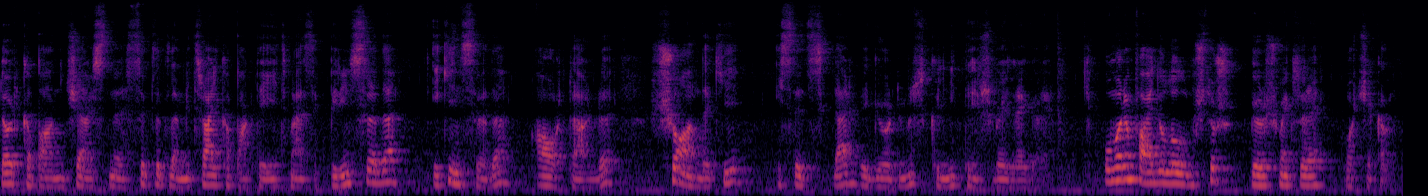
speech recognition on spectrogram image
dört kapağın içerisinde sıklıkla mitral kapakta yetmezlik birinci sırada, ikinci sırada aort darlığı şu andaki istatistikler ve gördüğümüz klinik tecrübelere göre. Umarım faydalı olmuştur. Görüşmek üzere, hoşçakalın.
